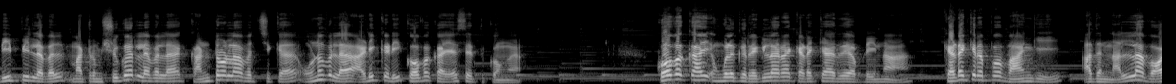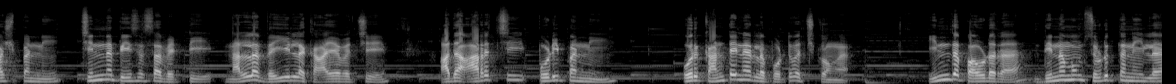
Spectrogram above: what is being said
பிபி லெவல் மற்றும் சுகர் லெவலை கண்ட்ரோலாக வச்சுக்க உணவில் அடிக்கடி கோவக்காயை சேர்த்துக்கோங்க. கோவக்காய் உங்களுக்கு ரெகுலராக கிடைக்காது அப்படின்னா கிடைக்கிறப்போ வாங்கி அதை நல்லா வாஷ் பண்ணி சின்ன பீசஸாக வெட்டி நல்ல வெயிலில் காய வச்சு அதை அரைச்சி பொடி பண்ணி ஒரு கண்டெய்னரில் போட்டு வச்சுக்கோங்க. இந்த பவுடரை தினமும் சுடு தண்ணியில்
